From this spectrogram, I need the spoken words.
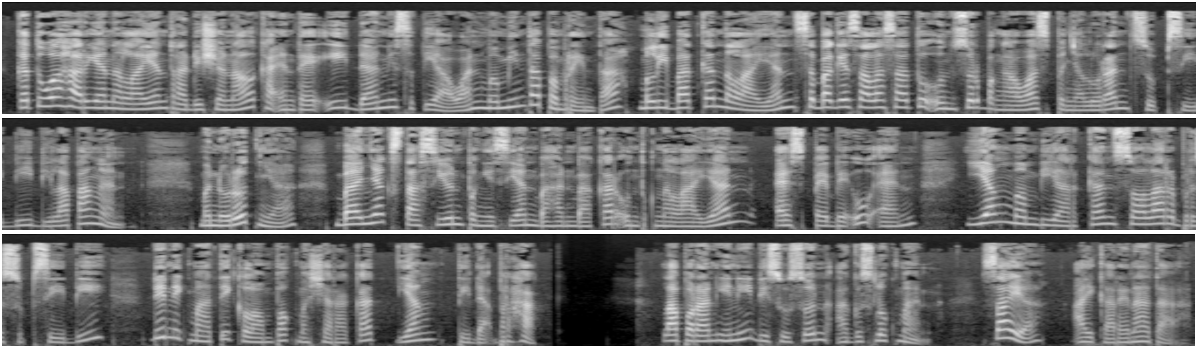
Ketua Harian Nelayan Tradisional KNTI Dani Setiawan meminta pemerintah melibatkan nelayan sebagai salah satu unsur pengawas penyaluran subsidi di lapangan. Menurutnya, banyak stasiun pengisian bahan bakar untuk nelayan SPBUN yang membiarkan solar bersubsidi dinikmati kelompok masyarakat yang tidak berhak. Laporan ini disusun Agus Lukman. Saya Aika Renata.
